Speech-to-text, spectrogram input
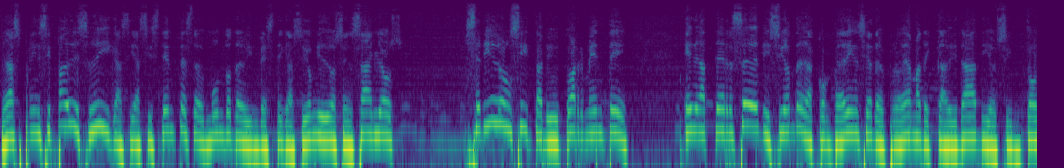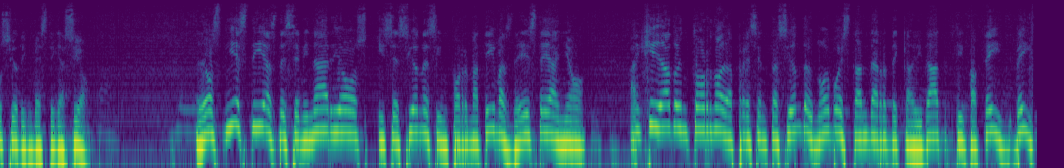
las principales ligas y asistentes del mundo de la investigación y los ensayos, se dieron cita virtualmente en la tercera edición de la conferencia del programa de calidad y el simposio de investigación. Los 10 días de seminarios y sesiones informativas de este año han girado en torno a la presentación del nuevo estándar de calidad FIFA Basic.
